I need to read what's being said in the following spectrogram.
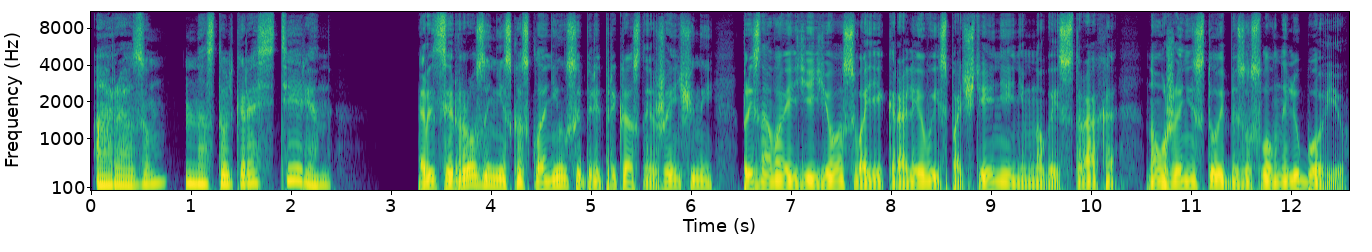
а разум настолько растерян?» Рыцарь Розы низко склонился перед прекрасной женщиной, признавая ее своей королевой из почтения и немного из страха, но уже не с той безусловной любовью.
